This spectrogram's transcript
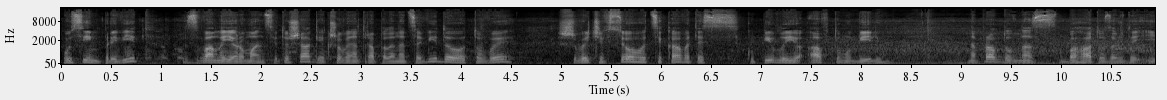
Усім привіт! З вами я Роман Світушак. Якщо ви натрапили на це відео, то ви швидше всього цікавитесь купівлею автомобілів. Направду, в нас багато завжди і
